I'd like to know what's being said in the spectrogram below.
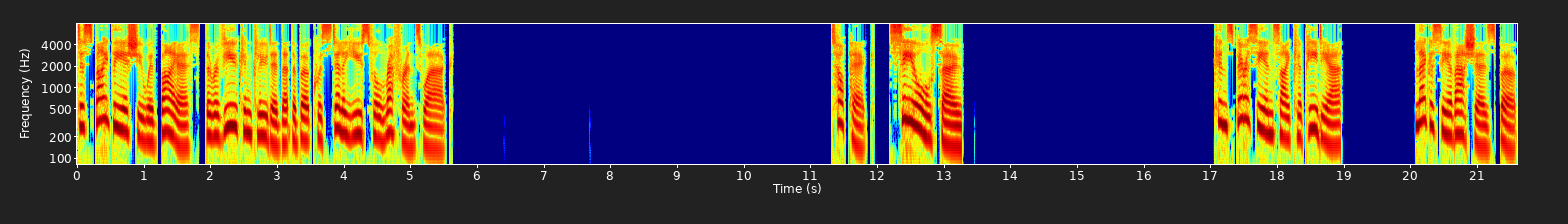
Despite the issue with bias, the review concluded that the book was still a useful reference work. Topic. See also Conspiracy Encyclopedia. Legacy of Ashes book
